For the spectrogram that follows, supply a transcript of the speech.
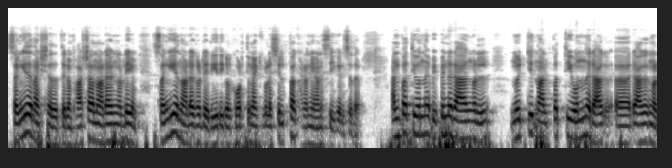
സംഗീത നൈഷധത്തിലും ഭാഷാ നാടകങ്ങളുടെയും സംഗീത നാടകങ്ങളുടെ രീതികൾ കോർത്തിണക്കിയുള്ള ശില്പഘടനയാണ് സ്വീകരിച്ചത്. അൻപത്തിയൊന്ന് വിഭിന്ന രാഗങ്ങളിൽ നൂറ്റി നാൽപ്പത്തി ഒന്ന് രാഗ രാഗങ്ങൾ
